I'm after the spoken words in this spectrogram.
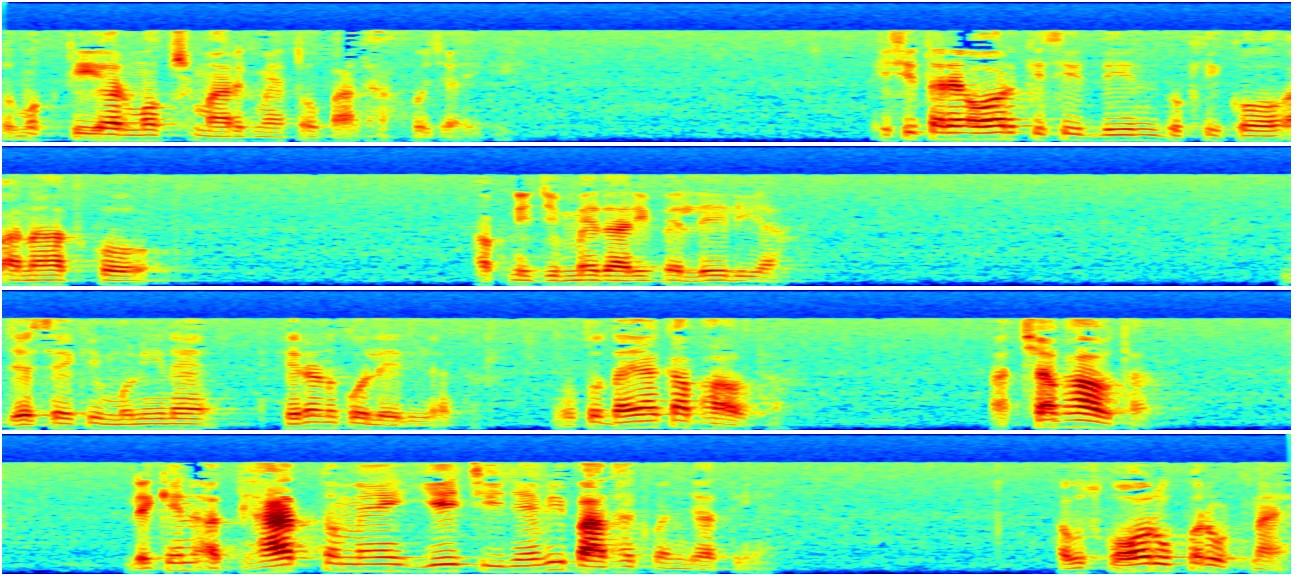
तो मुक्ति और मोक्ष मार्ग में तो बाधा हो जाएगी। इसी तरह और किसी दीन दुखी को, अनाथ को अपनी ज़िम्मेदारी पे ले लिया। जैसे कि मुनि ने हिरण को ले लिया था। वो तो दया का भाव था अच्छा भाव था। लेकिन अध्यात्म में ये चीज़ें भी बाधक बन जाती हैं। अब उसको और ऊपर उठना है।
